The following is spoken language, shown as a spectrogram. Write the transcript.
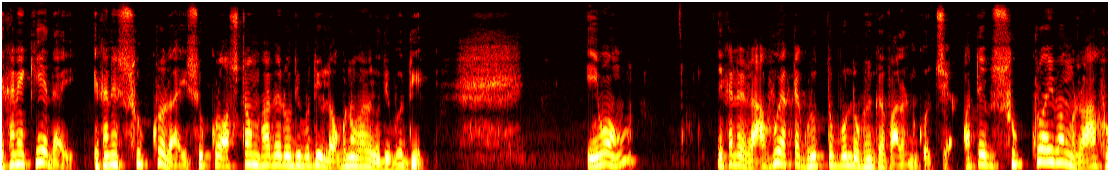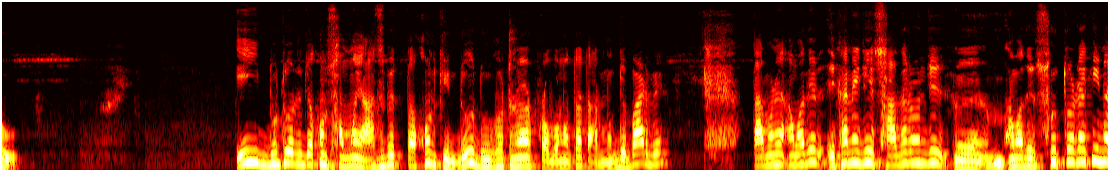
এখানে কে দায়ী? এখানে শুক্র দায়ী। শুক্র অষ্টম ভাবের অধিপতি, লগ্ন ভাবের অধিপতি। এবং এখানে রাহু একটা গুরুত্বপূর্ণ ভূমিকা পালন করছে। অতএব শুক্র এবং রাহু এই দুটোর যখন সময় আসবে, তখন কিন্তু দুর্ঘটনার প্রবণতা তার মধ্যে বাড়বে। তার মানে আমাদের এখানে যে সাধারণ যে আমাদের সূত্রটা কি না,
